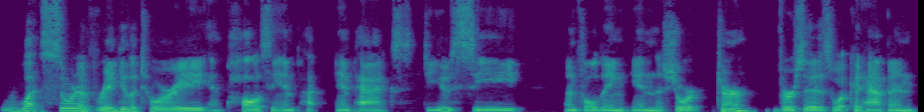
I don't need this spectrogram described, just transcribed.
what sort of regulatory and policy impa- impacts do you see unfolding in the short term versus what could happen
